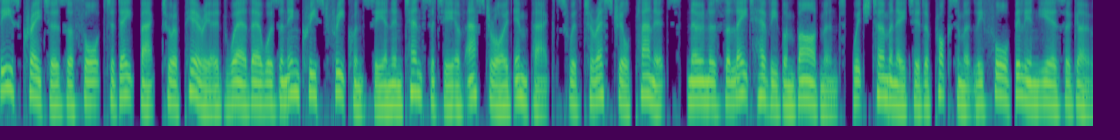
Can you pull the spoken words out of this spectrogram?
These craters are thought to date back to a period where there was an increased frequency and intensity of asteroid impacts with terrestrial planets, known as the Late Heavy Bombardment, which terminated approximately 4 billion years ago.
